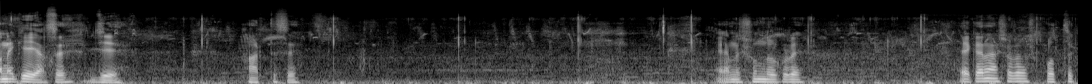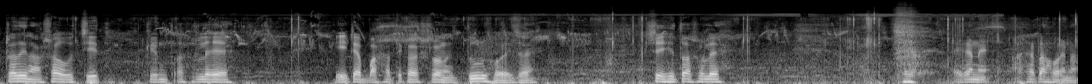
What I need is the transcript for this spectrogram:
অনেকেই আছে যে হাঁটতেছে। এখানে সুন্দর করে এখানে আসার প্রত্যেকটা দিন আসা উচিত, কিন্তু আসলে এইটা বাসা থেকে আসলে অনেক দূর হয়ে যায়। সেহেতু আসলে এখানে আসাটা হয় না।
